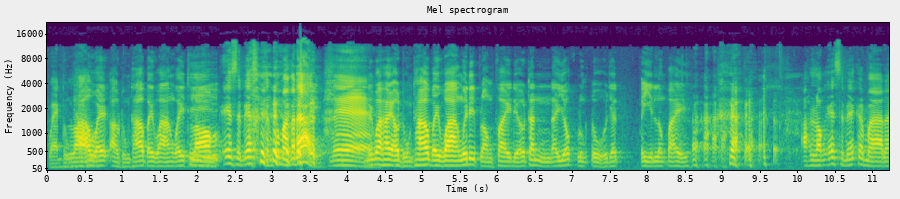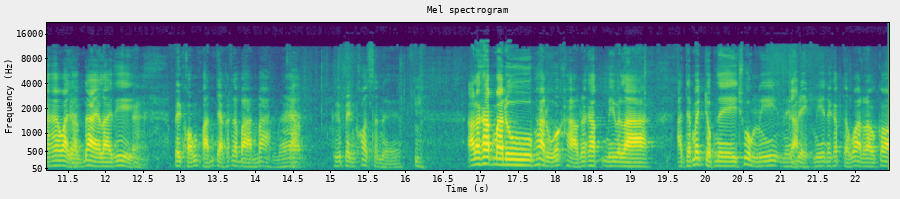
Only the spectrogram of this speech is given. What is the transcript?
แขวนถุงเท้าลองไว้เอาถุงเท้าไปวางไว้ที่ลอง SMS กันเข้ามาก็ได้ แน่นึกว่าให้เอาถุงเท้าไปวางไว้ที่ปล่องไฟเดี๋ยวท่านนายกลุงตู่จะปีนลงไปเอาลอง SMS กันมานะฮะว่าอยากได้อะไรที่อ่าเป็นของขวัญจากรัฐบาลบ้างนะครัฮะบคือเป็นข้อเสนออเอาละครับมาดูพาดหัวข่าวนะครับ มีเวลาอาจจะไม่จบในช่วงนี้ในครับเบรกนี้นะครับ แต่ว่าเราก็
